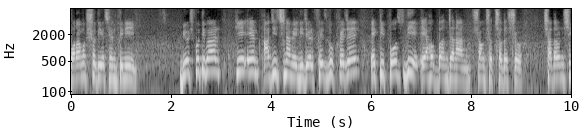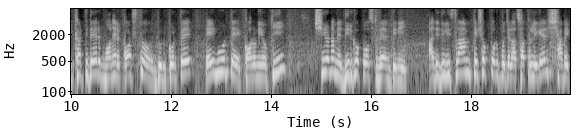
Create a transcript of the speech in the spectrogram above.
পরামর্শ দিয়েছেন তিনি। বৃহস্পতিবার কে এম আজিজ নামে নিজের ফেসবুক পেজে একটি পোস্ট দিয়ে এ আহ্বান জানান সংসদ সদস্য। সাধারণ শিক্ষার্থীদের মনের কষ্ট দূর করতে এই মুহূর্তে করণীয় কি? শিরোনামে দীর্ঘ পোস্ট দেন তিনি। আজিজুল ইসলাম কেশবপুর উপজেলা ছাত্রলীগের সাবেক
